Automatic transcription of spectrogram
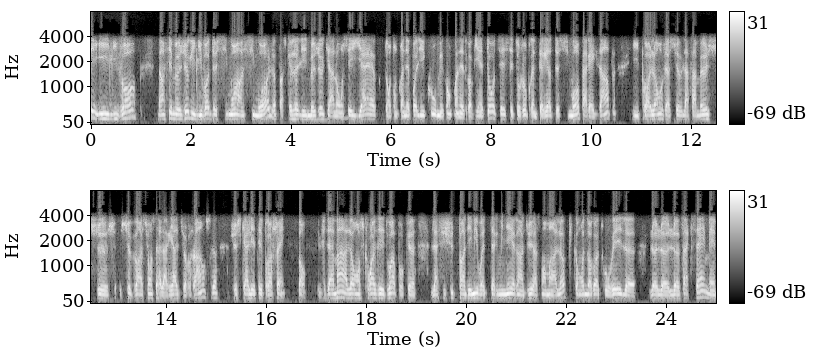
il y va dans ces mesures, il y va de six mois en six mois, parce que là, les mesures qu'il a annoncées hier, dont on ne connaît pas les coûts, mais qu'on connaîtra bientôt, c'est toujours pour une période de six mois, par exemple. Il prolonge la, fameuse subvention salariale d'urgence jusqu'à l'été prochain. Bon, évidemment, là, on se croise les doigts pour que la fichue de pandémie va être terminée, rendue à ce moment-là, puis qu'on aura trouvé le, le, le, vaccin. Mais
